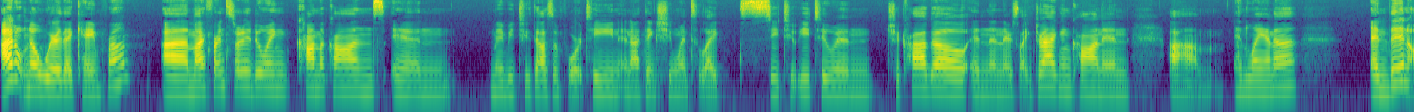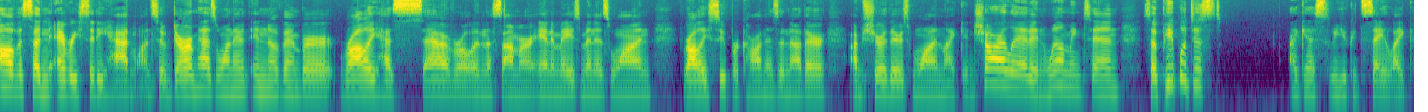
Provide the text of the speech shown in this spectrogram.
I don't know where they came from. Uh, my friend started doing Comic Cons in maybe 2014, and I think she went to like C2E2 in Chicago, and then there's like Dragon Con in um, Atlanta. And then all of a sudden every city had one. So durham has one in, in, november raleigh has several in the summer animazement is one raleigh supercon is another. I'm sure there's one like in charlotte and wilmington. So people just i guess you could say like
